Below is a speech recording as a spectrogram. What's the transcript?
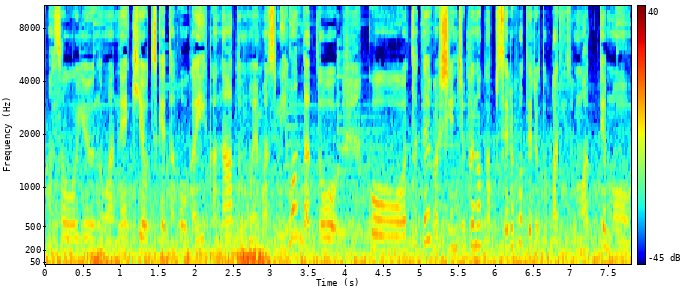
まあ、そういうのはね気をつけた方がいいかなと思います。日本だとこう例えば新宿のカプセルホテルとかに泊まっても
